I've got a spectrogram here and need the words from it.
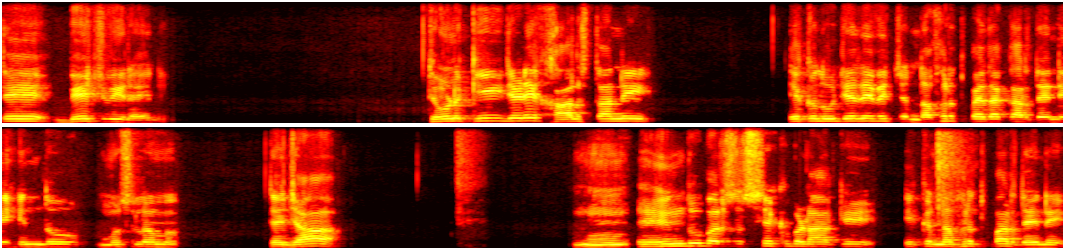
ਤੇ ਵੇਚ ਵੀ ਰਹੇ ਨੇ। ਤੇ ਹੁਣ ਕੀ ਜਿਹੜੇ ਖਾਲਿਸਤਾਨੀ ਇੱਕ ਦੂਜੇ ਦੇ ਵਿੱਚ ਨਫ਼ਰਤ ਪੈਦਾ ਕਰਦੇ ਨੇ ਹਿੰਦੂ ਮੁਸਲਮ ਤੇ ਜਾਂ ਮ, ਹਿੰਦੂ ਵਰਸ ਸਿੱਖ ਬਣਾ ਕੇ ਇੱਕ ਨਫ਼ਰਤ ਭਰਦੇ ਨੇ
